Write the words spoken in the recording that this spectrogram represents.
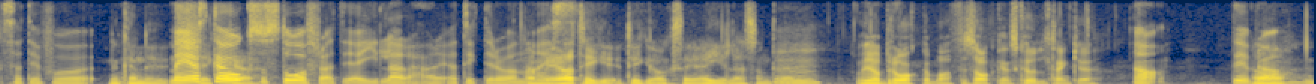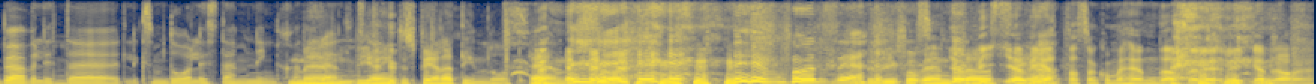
Så att jag får Nu kan du men jag ska checka. också stå för att jag gillar det här. Jag tyckte det var Ja, nice. men jag tycker, tycker också, jag gillar sånt där. mm. Och jag bråkar bara för sakens skull tänker jag. Ja, det är bra. Ja. Vi behöver lite liksom, dålig stämning Men generellt. vi har inte spelat din låt än. Vi får se. vi får vänta Jag, och vet- se. jag vet vad som kommer hända så det är lika bra. Ja.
